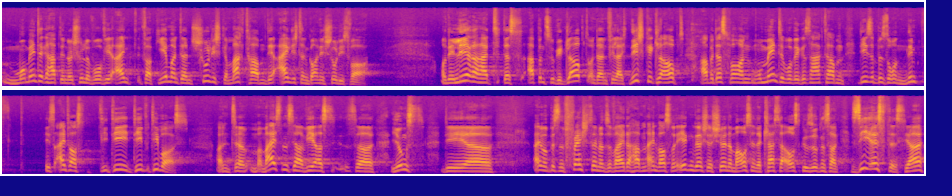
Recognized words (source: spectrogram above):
Momente gehabt in der Schule, wo wir einfach jemanden schuldig gemacht haben, der eigentlich dann gar nicht schuldig war. Und der Lehrer hat das ab und zu geglaubt und dann vielleicht nicht geglaubt, aber das waren Momente, wo wir gesagt haben, diese Person nimmt, ist einfach, die, die, die, die war's. Und äh, meistens ja, wir als äh, Jungs, die äh, einfach ein bisschen fresh sind und so weiter, haben einfach so irgendwelche schöne Maus in der Klasse ausgesucht und sagt, sie ist es, ja,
